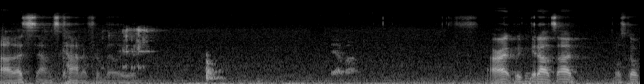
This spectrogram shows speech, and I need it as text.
Oh, that sounds kind of familiar. Yeah, man. All right, we can get outside. Let's go.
